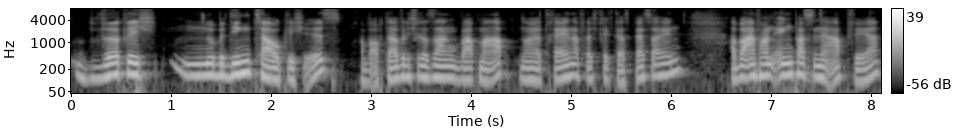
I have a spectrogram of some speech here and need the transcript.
wirklich nur bedingt tauglich ist, Aber auch da würde ich wieder sagen, wart mal ab, neuer Trainer, vielleicht kriegt er es besser hin. Aber einfach ein Engpass in der Abwehr.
